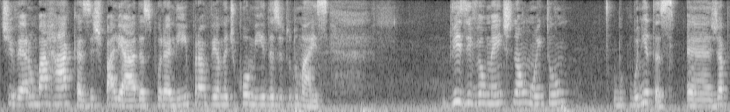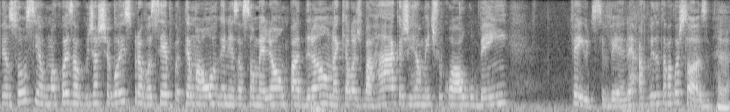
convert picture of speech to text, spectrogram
tiveram barracas espalhadas por ali para venda de comidas e tudo mais. Visivelmente não muito bonitas. É, já pensou se alguma coisa? Já chegou isso para você ter uma organização melhor, um padrão naquelas barracas? Realmente ficou algo bem feio de se ver, né? A comida estava gostosa, é.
